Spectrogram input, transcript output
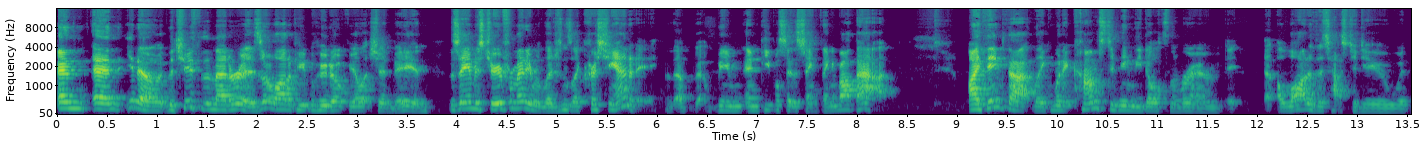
And and you know the truth of the matter is there are a lot of people who don't feel it should be, and the same is true for many religions like Christianity. And people say the same thing about that. I think that like when it comes to being the adults in the room, it, a lot of this has to do with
